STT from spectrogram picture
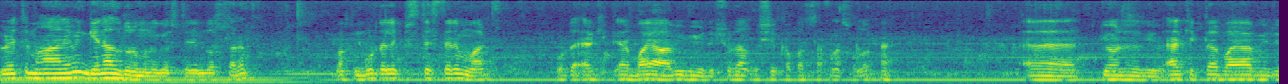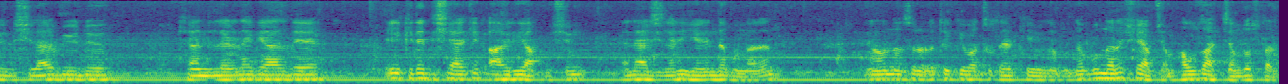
Üretimhanemin genel durumunu göstereyim dostlarım. Bakın burada lepis testlerim var. Burada erkekler bayağı bir büyüdü. Şuradan ışığı kapatsak nasıl olur? Heh. Evet, gördüğünüz gibi erkekler bayağı büyüdü, dişiler büyüdü, kendilerine geldi. İyi ki de dişi erkek ayrı yapmışım. Enerjileri yerinde bunların. Ya ondan sonra öteki vatoz erkeğimiz de burada. Bunları şey yapacağım, havuza açacağım dostlarım.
